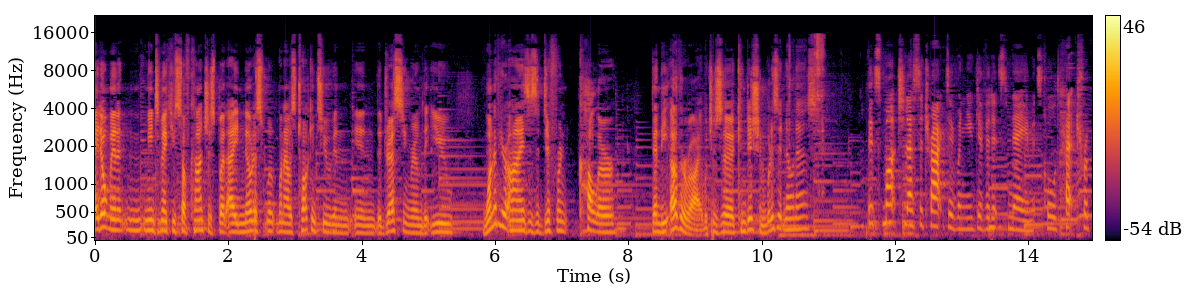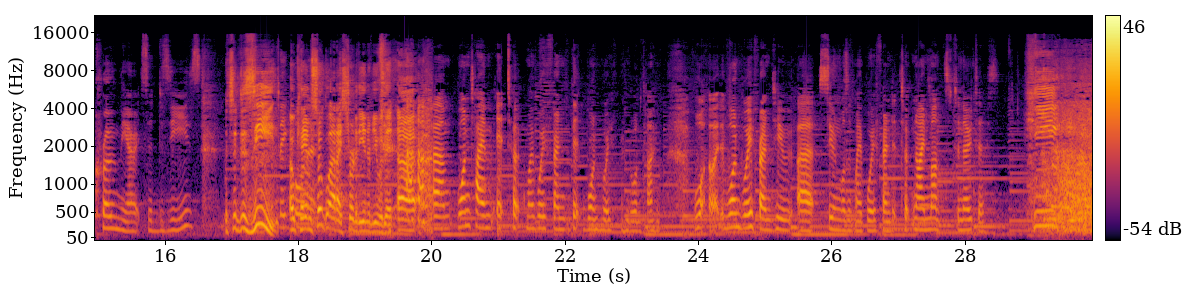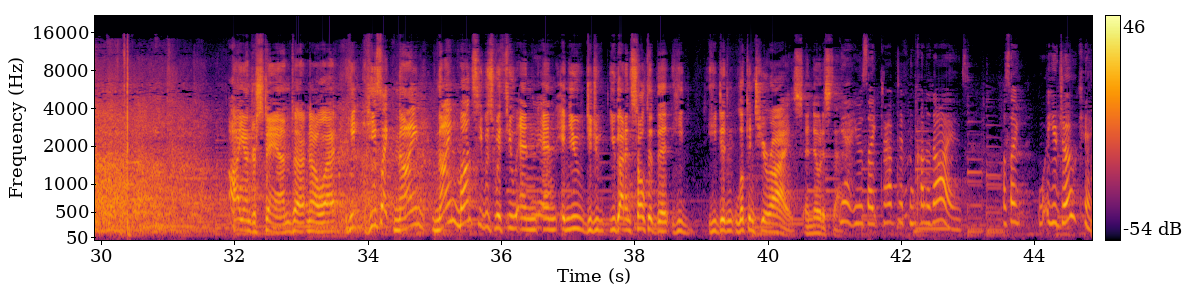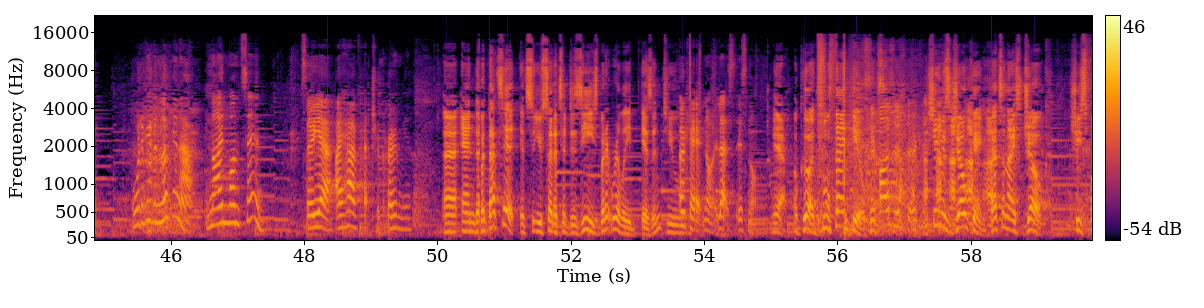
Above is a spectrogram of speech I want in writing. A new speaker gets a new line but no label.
I don't mean, mean to make you self-conscious, but I noticed when I was talking to you in, in the dressing room that you, one of your eyes is a different color than the other eye, which is a condition. What is it known as?
It's much less attractive when you give it its name. It's called heterochromia. It's a disease.
It's a disease. Okay, I'm
it.
so glad I started the interview with it. Uh,
Um, one time it took my boyfriend, bit- one boyfriend, one time, One- uh, one boyfriend who uh, soon wasn't my boyfriend, it took nine months to notice.
He. I understand. Uh, no, uh, he he's like nine nine months he was with you, and
Yeah.
and and you did you you got insulted that he he didn't look into your eyes and notice that.
Yeah, he was like, Do you have different coloured eyes? I was like, What are you joking? What have you been looking at? Nine months in. So yeah, I have heterochromia.
Uh, and but that's it. It's you said it's a disease, but it really isn't. You.
Okay, no, let's, it's not.
Yeah. Oh, good. Well, thank you.
I was just joking.
She was joking. That's a nice joke. She's fine.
